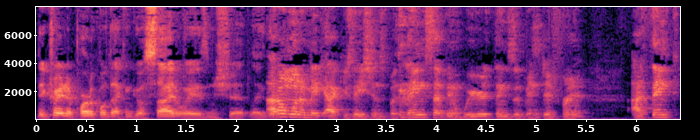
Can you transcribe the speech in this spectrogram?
they created a particle that can go sideways and shit like that. I don't want to make accusations, but things have been weird. Things have been different. I think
